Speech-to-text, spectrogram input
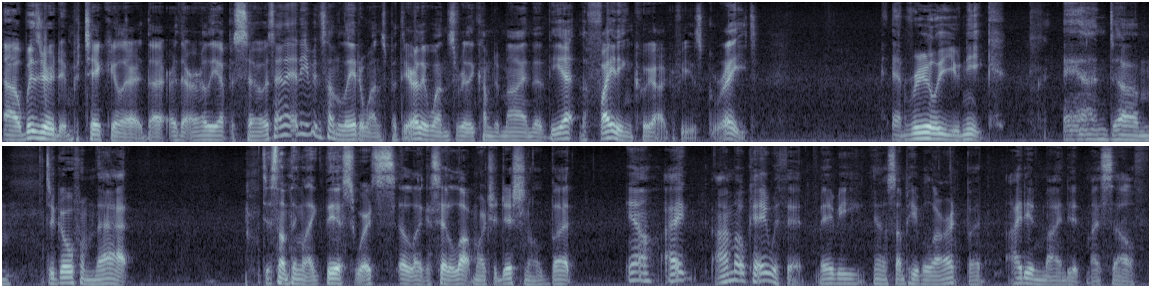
Uh, Wizard in particular, the or the early episodes, and, and even some later ones, but the early ones really come to mind. That the the fighting choreography is great and really unique, and um, to go from that to something like this, where it's uh, like I said, a lot more traditional. But you know, I I'm okay with it. Maybe you know some people aren't, but I didn't mind it myself.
